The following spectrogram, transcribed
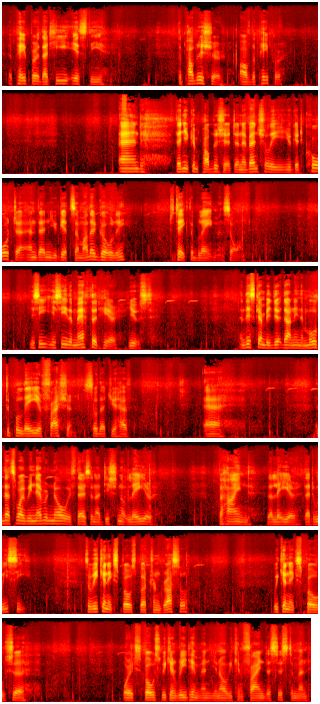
a paper that he is the the publisher of the paper. And then you can publish it and eventually you get caught and then you get some other goalie to take the blame and so on. You see you see the method here used. And this can be done in a multiple layer fashion so that you have uh, and that's why we never know if there's an additional layer behind the layer that we see. So we can expose Bertrand Russell. We can expose uh, or expose. We can read him, and you know we can find the system, and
